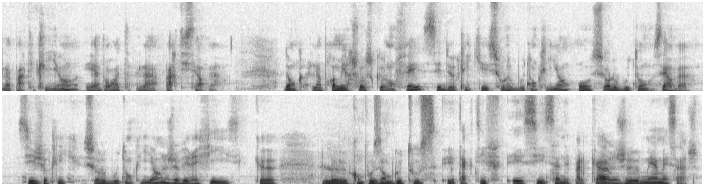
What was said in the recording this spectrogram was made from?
la partie client et à droite la partie serveur. Donc la première chose que l'on fait, c'est de cliquer sur le bouton client ou sur le bouton serveur. Si je clique sur le bouton client, je vérifie que le composant Bluetooth est actif et si ça n'est pas le cas, je mets un message.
